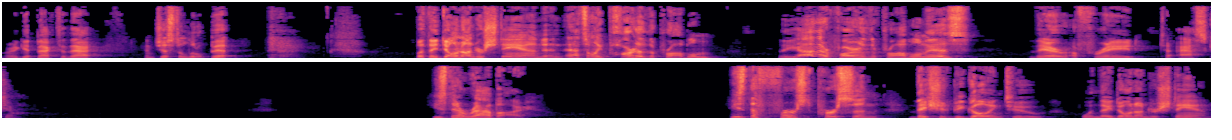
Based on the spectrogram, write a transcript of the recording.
We're going to get back to that in just a little bit. But they don't understand, and that's only part of the problem. The other part of the problem is they're afraid to ask him. He's their rabbi. He's the first person they should be going to when they don't understand.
